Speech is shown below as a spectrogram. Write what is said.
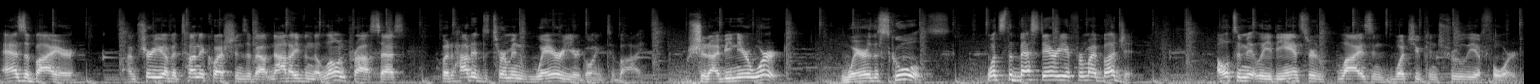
As a buyer, I'm sure you have a ton of questions about not even the loan process, but how to determine where you're going to buy. Should I be near work? Where are the schools? What's the best area for my budget? Ultimately, the answer lies in what you can truly afford.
